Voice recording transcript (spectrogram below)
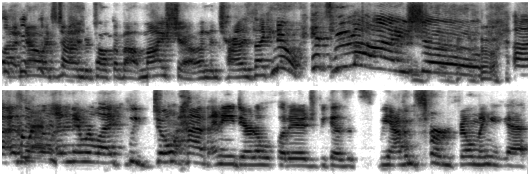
Uh, no, it's time to talk about my show. And then Charlie's like, "No, it's my show." Uh, and they were, and they were like, "We don't have any Daredevil footage because it's we haven't started filming it yet."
